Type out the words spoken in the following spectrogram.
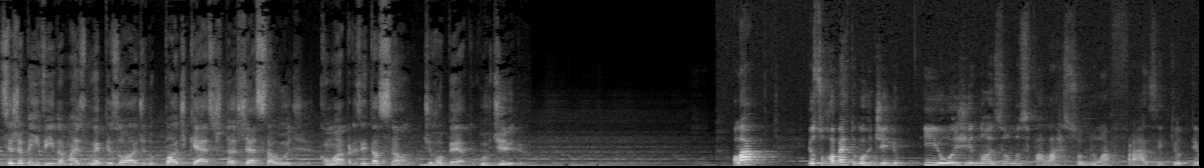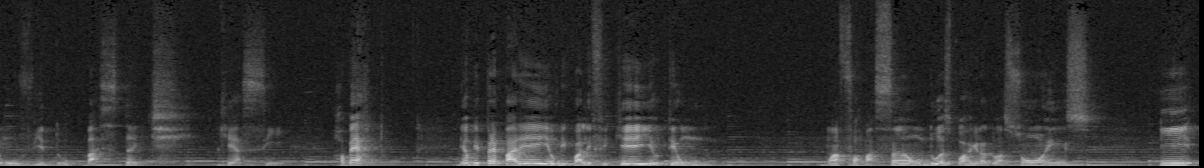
Seja bem-vindo a mais um episódio do podcast da G Saúde, com a apresentação de Roberto Gordilho. Olá, eu sou Roberto Gordilho e hoje nós vamos falar sobre uma frase que eu tenho ouvido bastante, que é assim: Roberto, eu me preparei, eu me qualifiquei, eu tenho um, uma formação, duas pós-graduações e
